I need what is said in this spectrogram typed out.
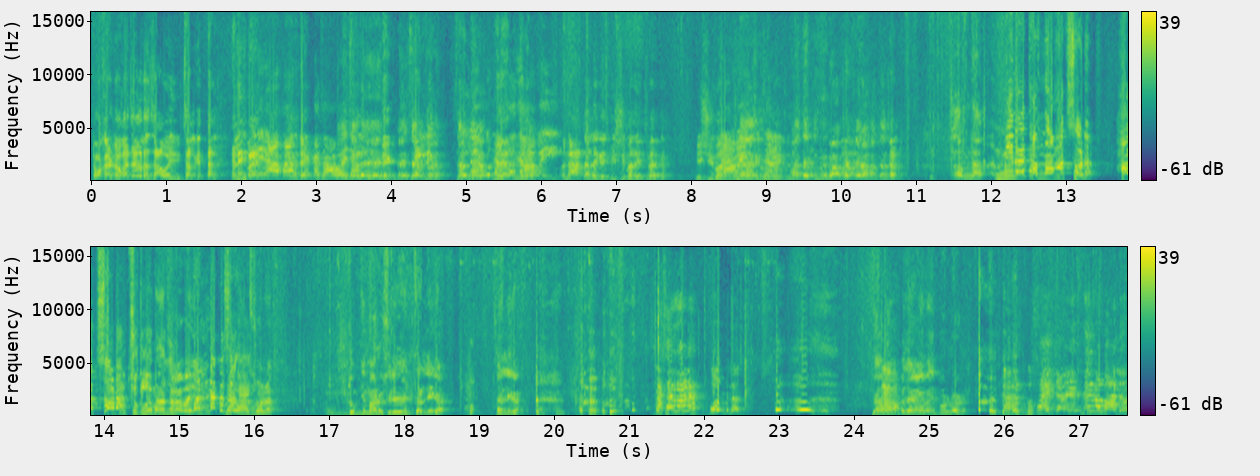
ठोका ठोका चांगला जावई चल का चल. चल निघ बाहेर. आम्हाला का जावायला? चल ए, चल चल निघ. चल निघा. हिला- हिला. जावई. आणि आता लगेच पिशवी भरायची बरं का? पिशवी? आता तुम्ही करा हाताने. थांब ना मी नाही थांबणार हात सोडा. हात सोडा. चुकलं माझं. जावई, मला नका जाऊ सांगू? हात सोडा. तुमची माणूस लय झाली. चालली का चालली का बसा राहणार बोंबलत. त्या बापाच्या गावामध्ये पडू रोड. घरात घुसायच्या वेळेत नाही रडू आलं.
